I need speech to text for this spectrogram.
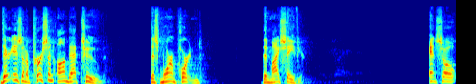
There isn't a person on that tube that's more important than my Savior. And so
